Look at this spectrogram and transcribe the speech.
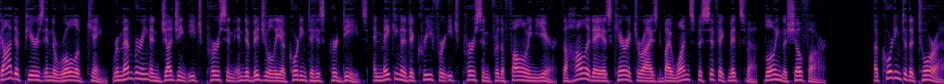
God appears in the role of king, remembering and judging each person individually according to his, her deeds, and making a decree for each person for the following year. The holiday is characterized by one specific mitzvah, blowing the shofar. According to the Torah,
